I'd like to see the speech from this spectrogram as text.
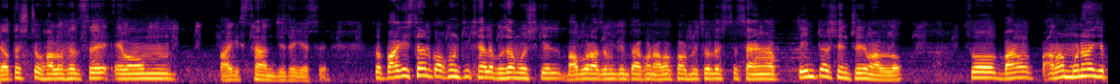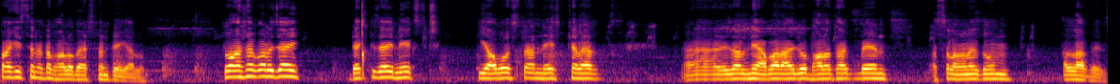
যথেষ্ট ভালো খেলছে এবং পাকিস্তান জিতে গেছে। তো পাকিস্তান কখন কি খেলে বোঝা মুশকিল। বাবর আজম কিন্তু এখন আবার ফর্মে চলে এসছে সাইম আপ তিনটা সেঞ্চুরি মারলো। তো আমার মনে হয় যে পাকিস্তান একটা ভালো ব্যাটসম্যান পেয়ে গেল। তো আশা করা যায়, দেখতে যাই নেক্সট কি অবস্থা নেক্সট খেলার রেজাল্ট নিয়ে। আবার আসব ভালো থাকবেন। আসসালামু আলাইকুম। আল্লাহ হাফেজ।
